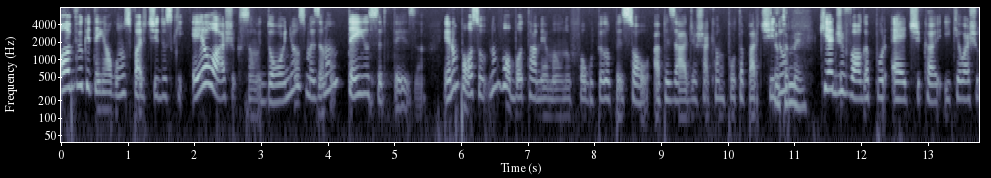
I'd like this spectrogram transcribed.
Óbvio que tem alguns partidos que eu acho que são idôneos, mas eu não tenho certeza. Eu não posso, não vou botar minha mão no fogo pelo pessoal, apesar de achar que é um puta partido que advoga por ética e que eu acho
